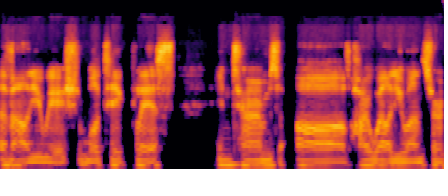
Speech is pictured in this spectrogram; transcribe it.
evaluation will take place in terms of how well you answer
